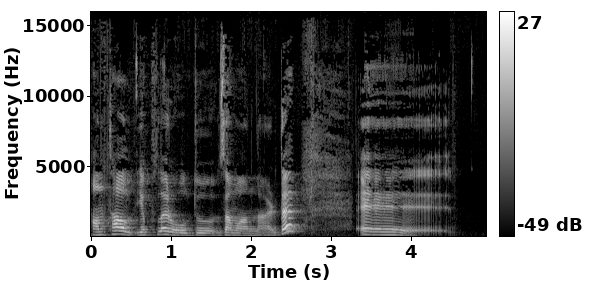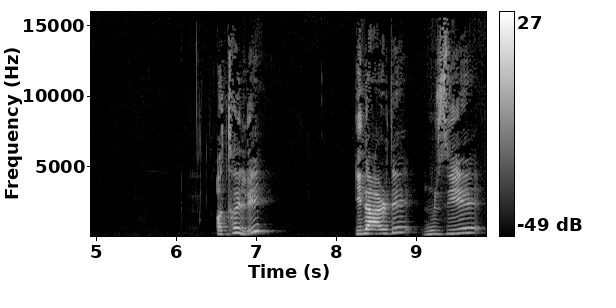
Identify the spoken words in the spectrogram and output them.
hantal yapılar olduğu zamanlarda Atali ileride müziğe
